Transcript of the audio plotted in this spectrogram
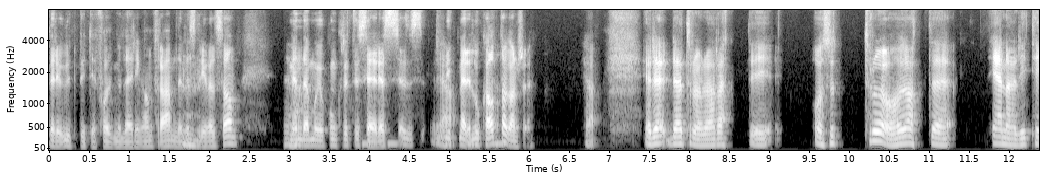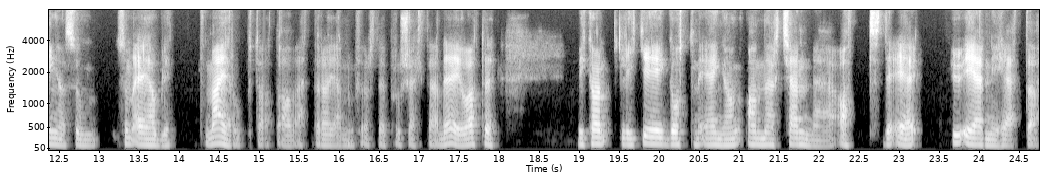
dere utbytteformuleringene fra emnebeskrivelsene, mm. ja. Men det må jo konkretiseres litt ja. mer lokalt, da kanskje? Ja, ja det, det, tror jeg du har rett i. Og så tror jeg òg at eh, en av de tingene som, som jeg har blitt mer opptatt av etter å ha gjennomført det prosjektet, det er jo at vi kan like godt med en gang anerkjenne at det er uenigheter.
